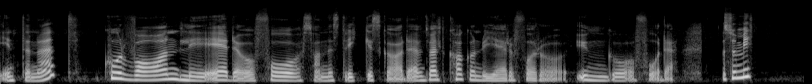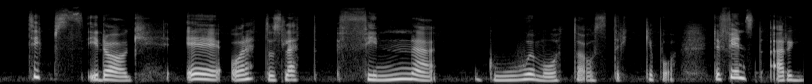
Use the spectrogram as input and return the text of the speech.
internett. Hvor vanlig er det å få sånne strikkeskader? Eventuelt hva kan du gjøre for å unngå å få det? Så mitt tips i dag er å rett og slett finne gode måter å strikke på. Det fins erg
